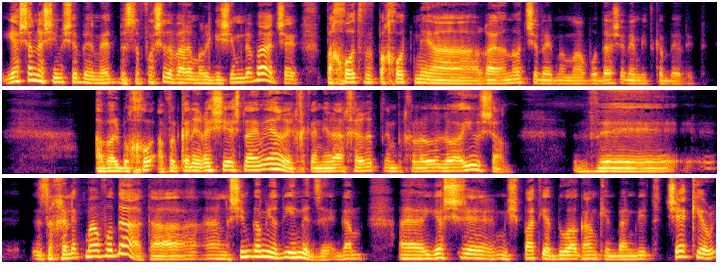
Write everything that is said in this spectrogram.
יש אנשים שבאמת בסופו של דבר הם מרגישים לבד שפחות ופחות מהרעיונות שלהם, מהעבודה שלהם מתקבלת. אבל, בכל, אבל כנראה שיש להם ערך, כנראה אחרת הם בכלל לא היו שם. ו... זה חלק מהעבודה, אתה, אנשים גם יודעים את זה, גם uh, יש uh, משפט ידוע גם כן באנגלית, check your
